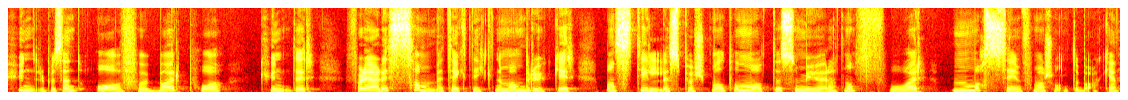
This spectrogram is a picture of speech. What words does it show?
100% overførbar på kunder. For det er de samme teknikkene man bruker. Man stiller spørsmål på en måte som gjør at man får masse informasjon tilbake.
